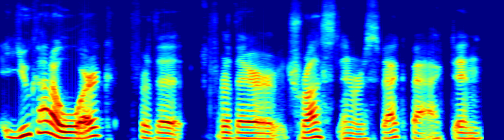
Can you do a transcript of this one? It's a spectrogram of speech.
You got to work for the for their trust and respect back. And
